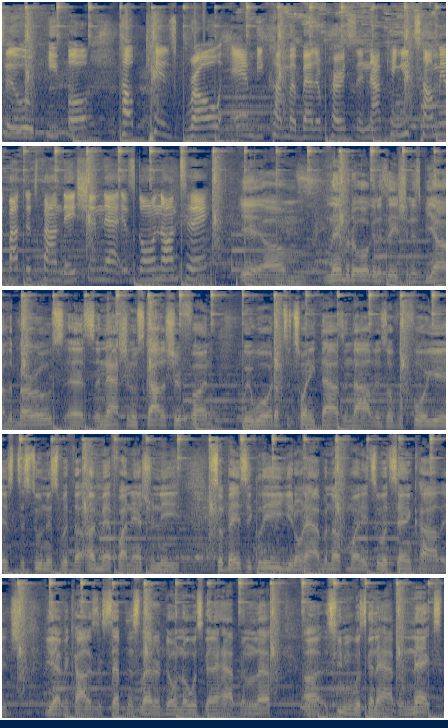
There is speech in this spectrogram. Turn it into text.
to people, help kids grow and become a better person. Now, can you tell me about this foundation that is going on today? Yeah, um, name of the organization is Beyond the Boroughs. Uh, it's a national scholarship fund. We award up to $20,000 over four years to students with an unmet financial need. So basically, you don't have enough money to attend college. You have a college acceptance letter, don't know what's going to happen left. Uh, excuse me, what's going to happen next.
